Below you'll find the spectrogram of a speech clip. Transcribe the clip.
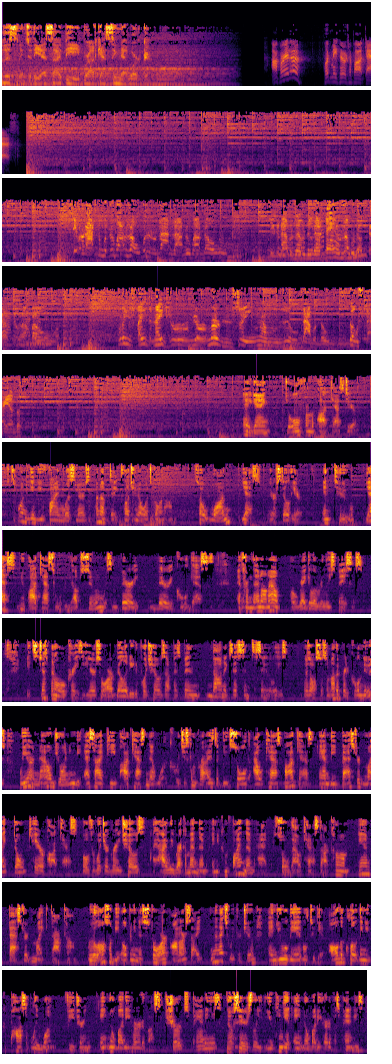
You're listening to the SIP Broadcasting Network. Operator, put me through to podcast. Please state the nature of your emergency. Um, Ghost ad. Hey gang, Joel from the podcast here. Just wanted to give you fine listeners an update to let you know what's going on. So one, yes, we are still here. And two, yes, new podcasts will be up soon with some very, very cool guests. And from then on out, a regular release basis. It's just been a little crazy here, so our ability to put shows up has been non-existent to say the least. There's also some other pretty cool news. We are now joining the SIP Podcast Network, which is comprised of the Sold Outcast podcast and the Bastard Mike Don't Care podcast, both of which are great shows. I highly recommend them, and you can find them at soldoutcast.com and bastardmike.com. We will also be opening a store on our site in the next week or two, and you will be able to get all the clothing you could possibly want, featuring Ain't Nobody Heard of Us shirts, panties. No, seriously, you can get Ain't Nobody Heard of Us panties.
